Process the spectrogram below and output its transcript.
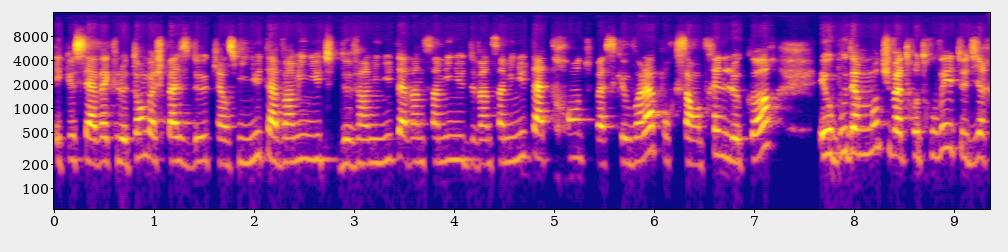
et que c'est avec le temps, ben, je passe de 15 minutes à 20 minutes, de 20 minutes à 25 minutes, de 25 minutes à 30 parce que voilà, pour que ça entraîne le corps. Et au bout d'un moment, tu vas te retrouver et te dire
